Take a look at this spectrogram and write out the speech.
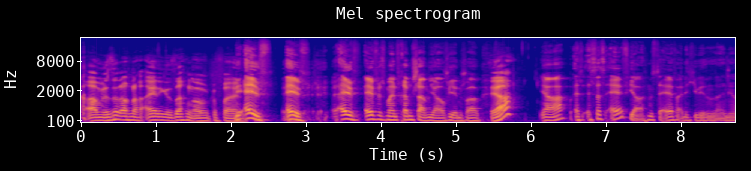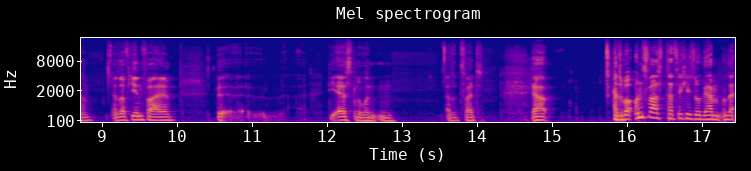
aber mir sind auch noch einige Sachen aufgefallen. nee, elf, elf. Elf, elf ist mein Fremdschamjahr auf jeden Fall. Ja? Ja, es- ist das elf? Ja, es müsste elf eigentlich gewesen sein, ja. Also auf jeden Fall äh, die ersten Runden. Also zweit. Ja. Also bei uns war es tatsächlich so, wir haben unser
